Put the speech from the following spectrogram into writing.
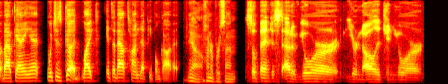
about getting it, which is good. Like it's about time that people got it. Yeah, 100%. So Ben, just out of your your knowledge and your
